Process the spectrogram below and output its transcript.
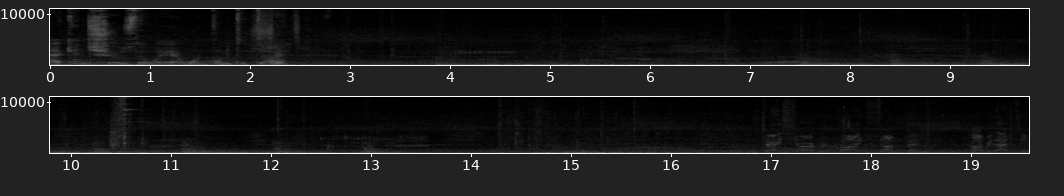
Okay, I can choose the way I want them to die. Stay sharp and find something. Copy that, team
